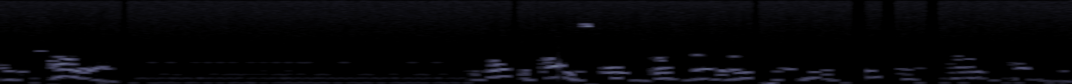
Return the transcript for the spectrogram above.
Serve, but to the do. And how because the says both revelation and he is speaking so heavily.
